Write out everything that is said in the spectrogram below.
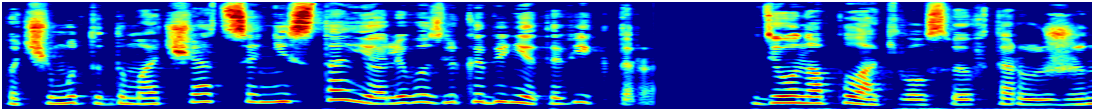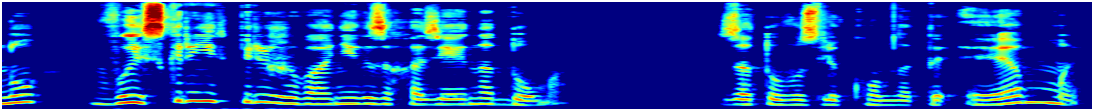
Почему-то домочадцы не стояли возле кабинета Виктора, где он оплакивал свою вторую жену в искренних переживаниях за хозяина дома. Зато возле комнаты Эммы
